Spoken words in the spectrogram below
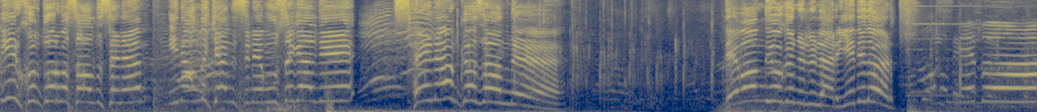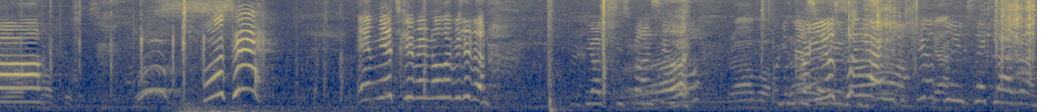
Bir kum torbası aldı Senem. İnandı kendisine. Buse geldi. Senem kazandı. Devam diyor gönüllüler. 7-4. Buse. Emniyet kemerini alabilirim. Yok süspansiyon. Bravo. Kayıyorsun yani düşüyorsun yükseklerden.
